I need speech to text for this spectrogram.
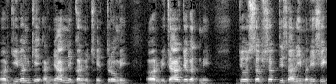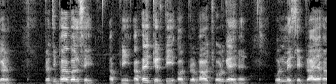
और जीवन के अन्यान्य कर्म क्षेत्रों में और विचार जगत में, जो सब शक्तिशाली मनीषीगण प्रतिभा बल से अपनी अभय कीर्ति और प्रभाव छोड़ गए हैं उनमें से प्रायः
